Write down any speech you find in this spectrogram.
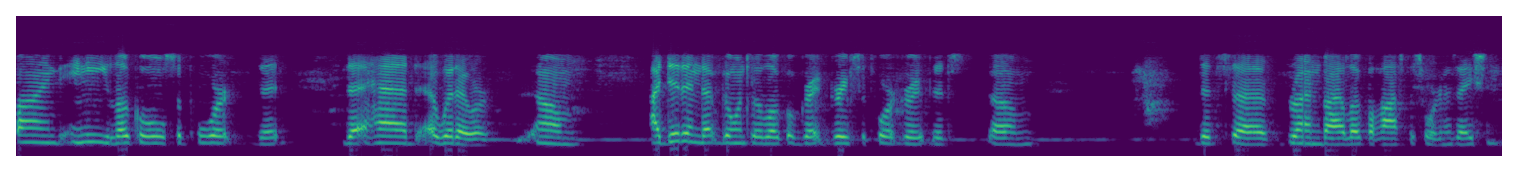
find any local support that that had a widower. Um, I did end up going to a local grief support group that's um, that's uh, run by a local hospice organization,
